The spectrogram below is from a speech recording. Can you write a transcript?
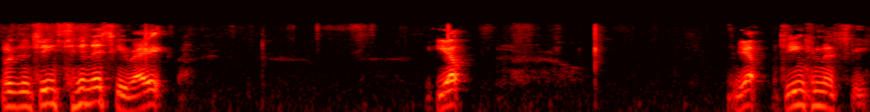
Was it Gene Kiniski, right? Yep. Yep, Gene Kiniski.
